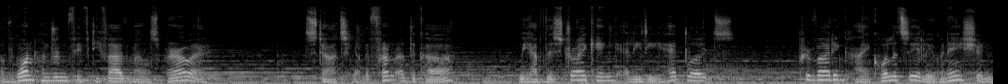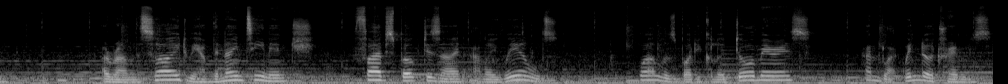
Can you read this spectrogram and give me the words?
of 155 miles per hour. Starting at the front of the car, we have the striking LED headlights, providing high quality illumination. Around the side we have the 19 inch, 5 spoke design alloy wheels, while there's body coloured door mirrors and black window trims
